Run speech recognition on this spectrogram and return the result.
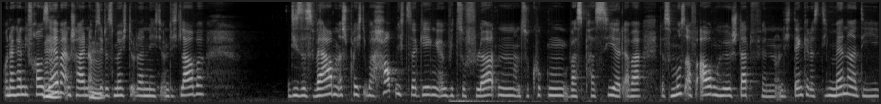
Und dann kann die Frau mhm. selber entscheiden, ob mhm. sie das möchte oder nicht. Und ich glaube, dieses Werben, es spricht überhaupt nichts dagegen, irgendwie zu flirten und zu gucken, was passiert. Aber das muss auf Augenhöhe stattfinden. Und ich denke, dass die Männer, die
